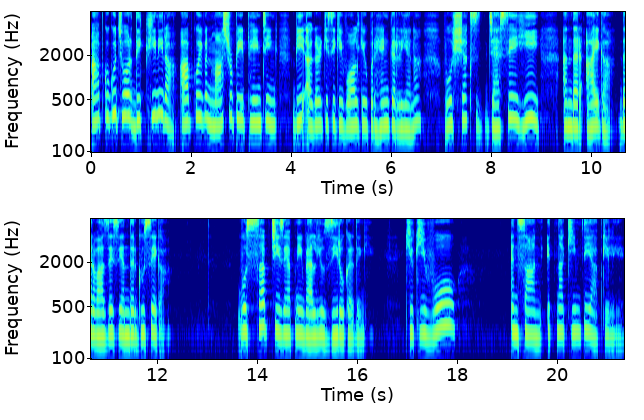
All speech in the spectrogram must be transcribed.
आपको कुछ और दिख ही नहीं रहा। आपको इवन मास्टर पीट पेंटिंग भी अगर किसी की वॉल के ऊपर हैंग कर रही है ना, वो शख्स जैसे ही अंदर आएगा, दरवाजे से अंदर घुसेगा, वो सब चीज़ें अपनी वैल्यू ज़ीरो कर देंगी। क्योंकि वो इंसान इतना कीमती है आपके लिए।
